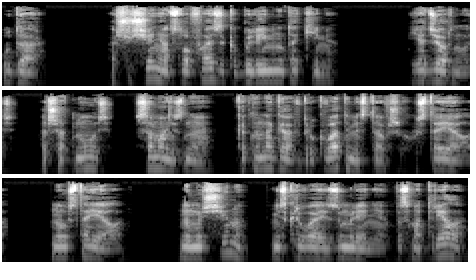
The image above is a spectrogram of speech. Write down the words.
Удар. Ощущения от слов Айзека были именно такими. Я дернулась, отшатнулась, сама не знаю, как на ногах вдруг ватами ставших, устояла. Но устояла. На мужчину, не скрывая изумления, посмотрела,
